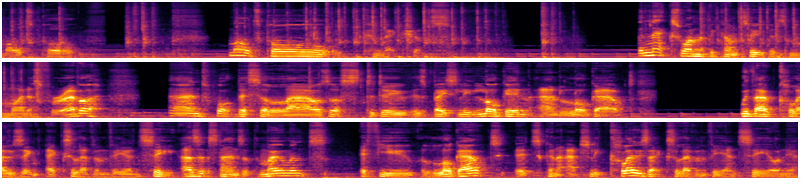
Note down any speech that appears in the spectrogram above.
multiple multiple connections. The next one that we come to is minus forever. And what this allows us to do is basically log in and log out without closing X11 VNC. As it stands at the moment, if you log out, it's going to actually close X11 VNC on you.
